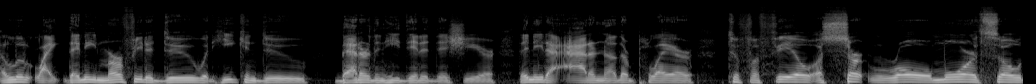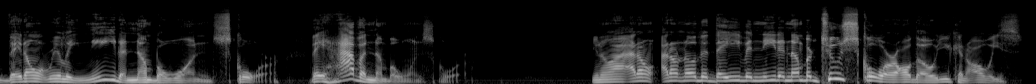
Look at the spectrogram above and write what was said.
a little, like they need Murphy to do what he can do better than he did it this year. They need to add another player to fulfill a certain role more so they don't really need a number one score. They have a number one score. You know, I don't I don't know that they even need a number two score, although you can always,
